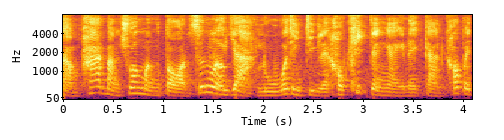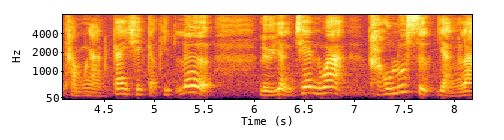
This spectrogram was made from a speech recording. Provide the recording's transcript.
สัมภาษณ์บางช่วงบางตอน ซึ่งเราอยากรู้ว่าจริง ๆ แล้วเขาคิดยังไงในการเข้าไปทำงานใกล้ชิดกับฮิตเลอร์ หรืออย่างเช่นว่าเขารู้สึกอย่างไร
